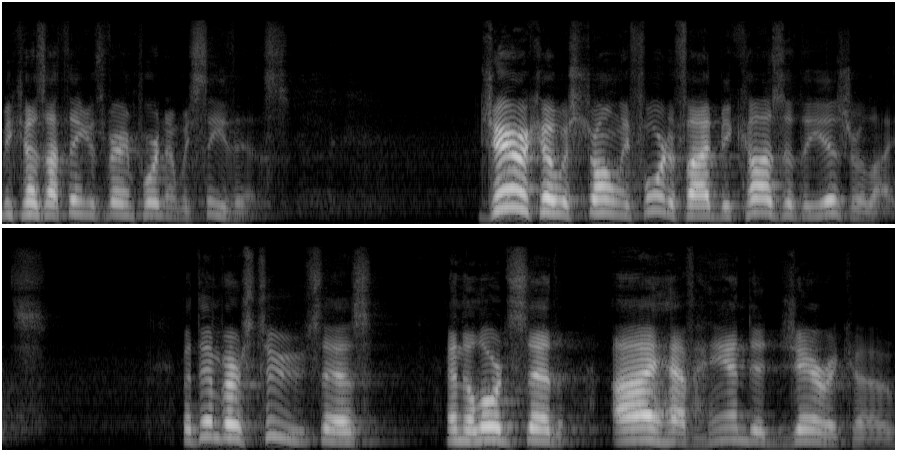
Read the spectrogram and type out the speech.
because I think it's very important that we see this. Jericho was strongly fortified because of the Israelites. But then verse 2 says, And the Lord said, I have handed Jericho,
